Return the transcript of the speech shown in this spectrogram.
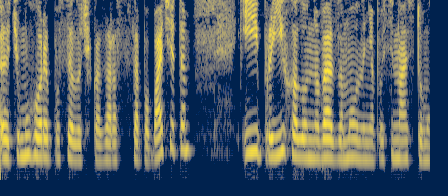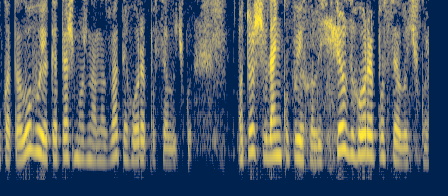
Е, Чому горе-посилочка? Зараз все побачите. І приїхало нове замовлення по 17-му каталогу, яке теж можна назвати горе-посилочкою. Отож, швиденько поїхали. Що з горе-посилочкою?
